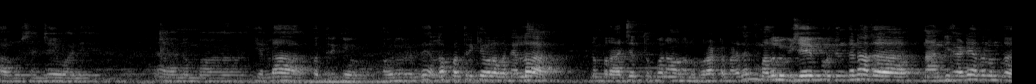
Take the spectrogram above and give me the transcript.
ಹಾಗೂ ಸಂಜಯ್ ವಾಣಿ ನಮ್ಮ ಎಲ್ಲ ಪತ್ರಿಕೆಯವರು, ಅವರಿವರಿಂದ ಎಲ್ಲ ಪತ್ರಿಕೆಯವರು ಅದನ್ನೆಲ್ಲ ನಮ್ಮ ರಾಜ್ಯದ ತುಂಬ ನಾವು ಅದನ್ನು ಹೋರಾಟ ಮಾಡಿದಾಗ ಮೊದಲು ವಿಜಯಪುರದಿಂದನೇ ಅದು ನಾಂದಿ ಹಾಡಿ ಅದನ್ನೊಂದು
